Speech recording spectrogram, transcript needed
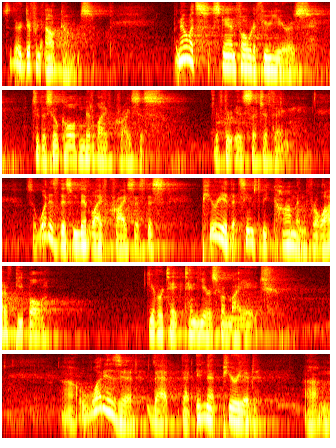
So there are different outcomes. But now let's scan forward a few years to the so called midlife crisis, if there is such a thing. So, what is this midlife crisis, this period that seems to be common for a lot of people, give or take 10 years from my age? Uh, what is it that, that in that period um,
